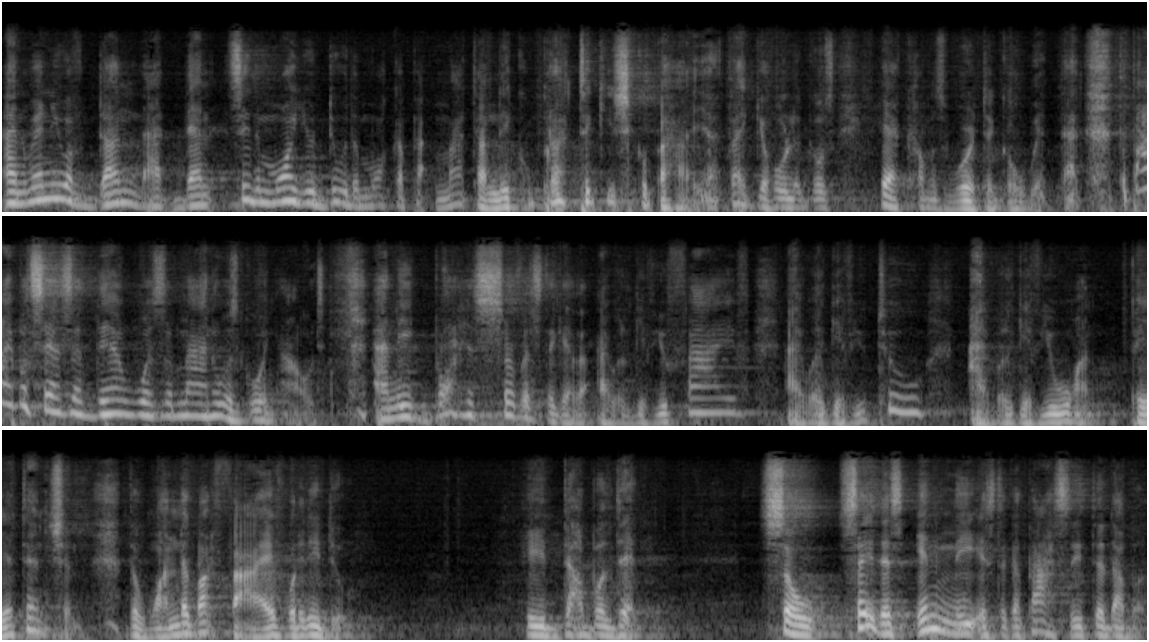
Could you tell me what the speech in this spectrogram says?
And when you have done that, then see, the more you do, the more Thank you, Holy Ghost. Here comes word to go with that. The Bible says that there was a man who was going out and he brought his servants together. I will give you five, I will give you two, I will give you one. Pay attention. The one that got five, what did he do? He doubled it. So say this in me is the capacity to double.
